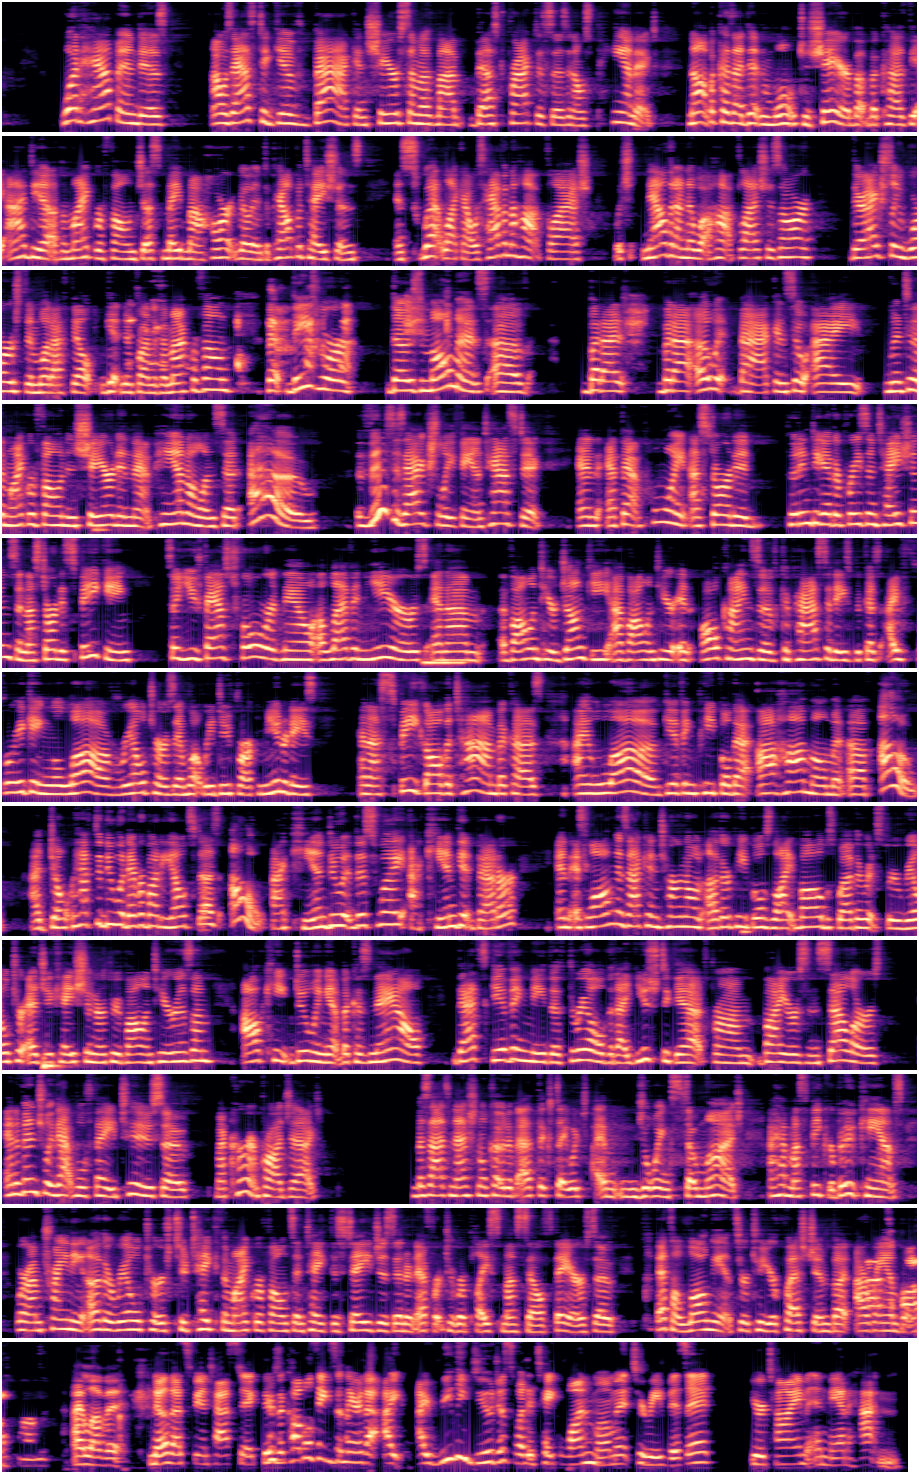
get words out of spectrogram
What happened is I was asked to give back and share some of my best practices, and I was panicked. Not because I didn't want to share, but because the idea of a microphone just made my heart go into palpitations and sweat like I was having a hot flash, which now that I know what hot flashes are, they're actually worse than what I felt getting in front of a microphone. But these were those moments of, but I, but I owe it back. And so I went to the microphone and shared in that panel and said, Oh, this is actually fantastic. And at that point, I started putting together presentations and I started speaking so you fast forward now 11 years and I'm a volunteer junkie. I volunteer in all kinds of capacities because I freaking love realtors and what we do for our communities. And I speak all the time because I love giving people that aha moment of, oh, I don't have to do what everybody else does. Oh, I can do it this way. I can get better. And as long as I can turn on other people's light bulbs, whether it's through realtor education or through volunteerism, I'll keep doing it because now that's giving me the thrill that I used to get from buyers and sellers. And eventually that will fade too. So my current project, besides National Code of Ethics Day, which I'm enjoying so much, I have my speaker boot camps where I'm training other realtors to take the microphones and take the stages in an effort to replace myself there. So that's a long answer to your question, but I that's ramble. Awesome. I love it. No, that's fantastic. There's a couple things in there that I I really do just want to take one moment to revisit your time in Manhattan.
